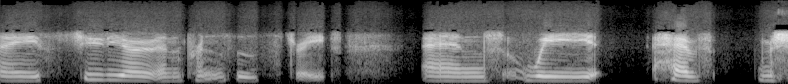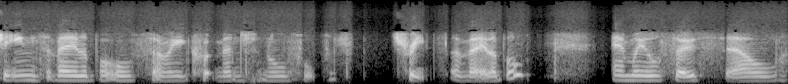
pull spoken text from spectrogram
a studio in Princes Street, and we have machines available, sewing equipment, and all sorts of treats available. And we also sell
